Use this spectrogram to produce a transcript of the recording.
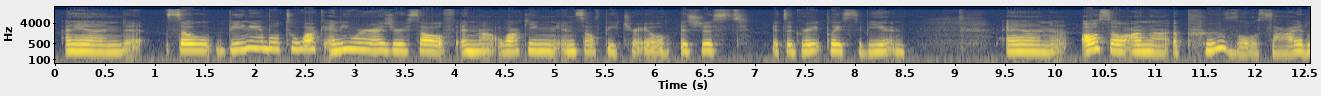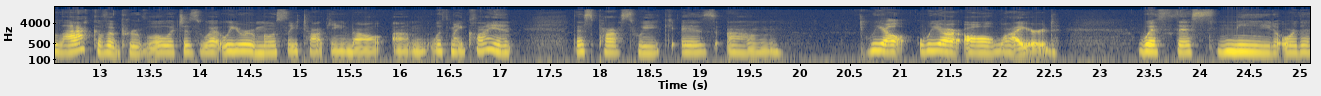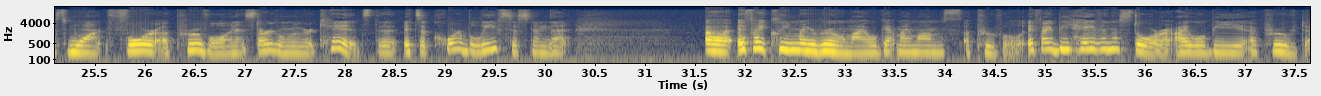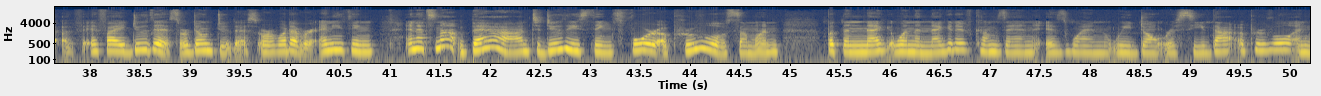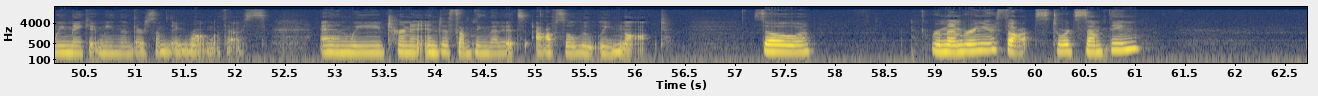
And so being able to walk anywhere as yourself and not walking in self betrayal is just, it's a great place to be in. And also on the approval side, lack of approval, which is what we were mostly talking about um, with my client this past week, is um, we all we are all wired with this need or this want for approval, and it started when we were kids. The it's a core belief system that uh, if I clean my room, I will get my mom's approval. If I behave in the store, I will be approved of. If I do this or don't do this or whatever, anything. And it's not bad to do these things for approval of someone, but the neg- when the negative comes in is when we don't receive that approval and we make it mean that there's something wrong with us. And we turn it into something that it's absolutely not. So, remembering your thoughts towards something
